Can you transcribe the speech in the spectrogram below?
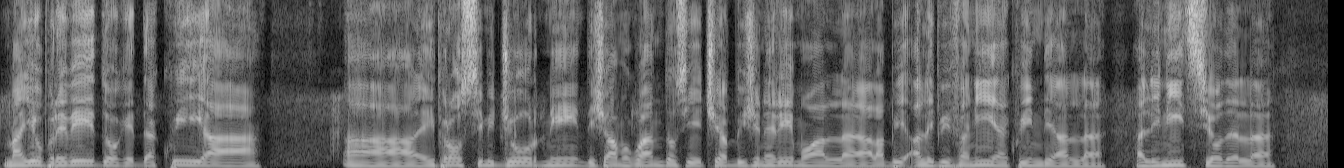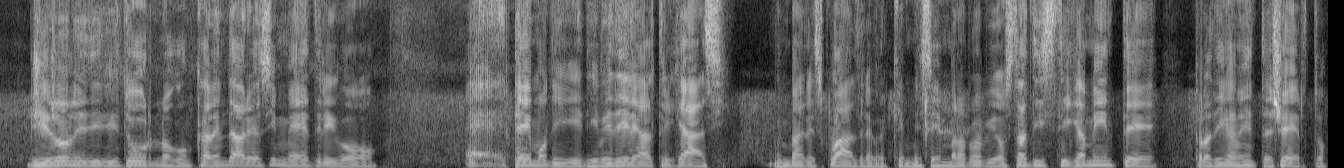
ma io prevedo che da qui a, ai prossimi giorni, diciamo quando si, ci avvicineremo al, alla, all'Epifania e quindi al, all'inizio del, girone di ritorno con calendario asimmetrico, eh, temo di, di, vedere altri casi in varie squadre perché mi sembra proprio statisticamente praticamente certo.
